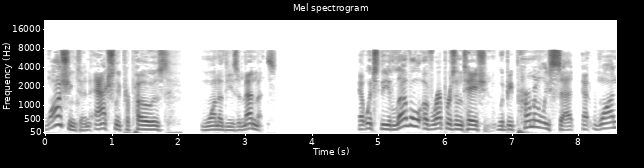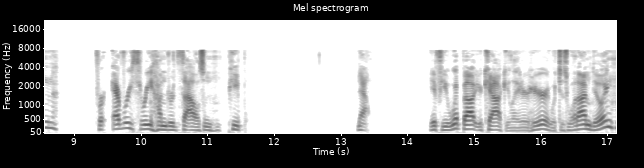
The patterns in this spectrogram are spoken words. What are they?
Washington actually proposed one of these amendments at which the level of representation would be permanently set at one for every 300,000 people. Now, if you whip out your calculator here, which is what I'm doing,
